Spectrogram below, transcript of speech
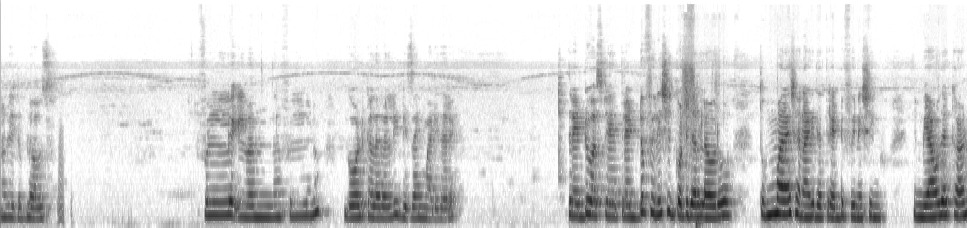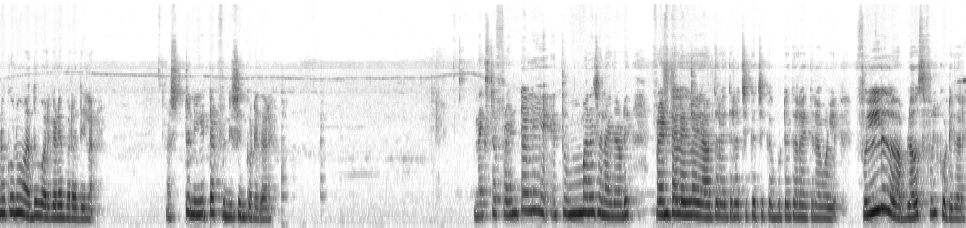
ನೋಡಿ, ಇದು ಬ್ಲೌಸ್ ಫುಲ್ ಇಲ್ಲೊಂದು ಫುಲ್ಲು ಗೋಲ್ಡ್ ಕಲರಲ್ಲಿ ಡಿಸೈನ್ ಮಾಡಿದ್ದಾರೆ. ಥ್ರೆಡ್ಡು ಅಷ್ಟೇ. ಥ್ರೆಡ್ ಫಿನಿಶಿಂಗ್ ಕೊಟ್ಟಿದ್ದಾರಲ್ಲ ಅವರು. ತುಂಬಾ ಚೆನ್ನಾಗಿದೆ ಥ್ರೆಡ್ ಫಿನಿಶಿಂಗ್ ನಿಮ್ಗೆ ಯಾವುದೇ ಕಾರಣಕ್ಕೂ ಅದು ಹೊರಗಡೆ ಬರೋದಿಲ್ಲ. ಅಷ್ಟು ನೀಟಾಗಿ ಫಿನಿಶಿಂಗ್ ಕೊಟ್ಟಿದ್ದಾರೆ. ನೆಕ್ಸ್ಟ್ ಫ್ರಂಟಲ್ಲಿ ತುಂಬಾ ಚೆನ್ನಾಗಿದೆ ನೋಡಿ. ಫ್ರಂಟಲ್ಲೆಲ್ಲ ಯಾವ ಥರ ಈ ಚಿಕ್ಕ ಚಿಕ್ಕ ಬುಟ್ಟೆ ಥರ ಈ ಒಳ್ಳೆ. ಫುಲ್ ಬ್ಲೌಸ್ ಫುಲ್ ಕೊಟ್ಟಿದ್ದಾರೆ.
